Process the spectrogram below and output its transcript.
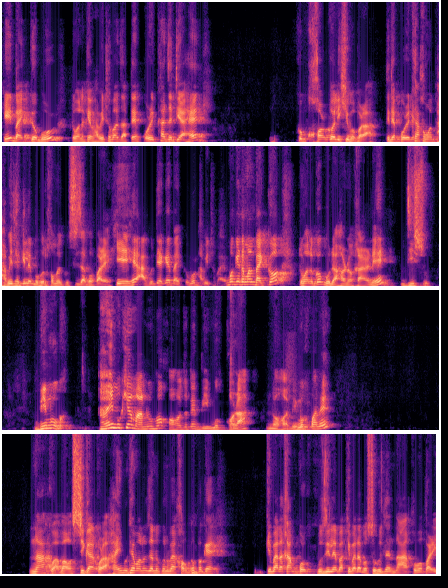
সেই বাক্যবোৰ তোমালোকে ভাবি থবা যাতে পৰীক্ষাত যেতিয়া আহে খুব খৰকৈ লিখিব পাৰা। তেতিয়া পৰীক্ষাৰ সময়ত ভাবি থাকিলে বহুত সময় গুচি যাব পাৰে। সেয়েহে আগতীয়াকৈ বাক্যবোৰ ভাবি থবা। মই কেইটামান বাক্য তোমালোকক উদাহৰণৰ কাৰণে দিছো। বিমুখ। হাঁহিমুখীয়া মানুহক সহজতে বিমুখ কৰা নহয় বিমুখ মানে না কোৱা বা অস্বীকাৰ কৰা। হাঁহিমুখীয়া মানুহ জানো কোনোবাই ঘপকে কিবা এটা কাম খুজিলে বা কিবা এটা বস্তু খুজিলে না ক'ব পাৰি।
